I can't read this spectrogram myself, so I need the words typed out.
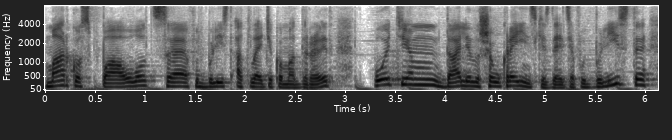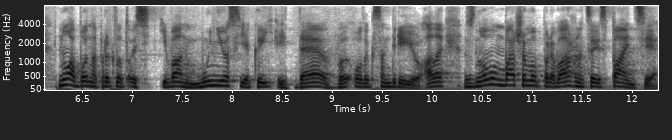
Маркос Пауло, це футболіст Атлетіко Мадрид. Потім далі лише українські, здається, футболісти. Ну або, наприклад, ось Іван Муньос, який йде в Олександрію. Але знову ми бачимо переважно це іспанці.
